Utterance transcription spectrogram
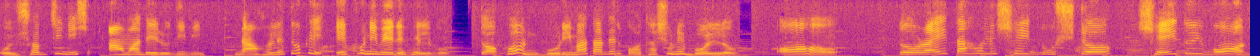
ওই সব জিনিস আমাদেরও দিবি। না হলে তোকে এখনই মেরে ফেলব। তখন বুড়িমা তাদের কথা শুনে বলল, ও, তোরাই তাহলে সেই দুষ্ট, সেই তুই বোন।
